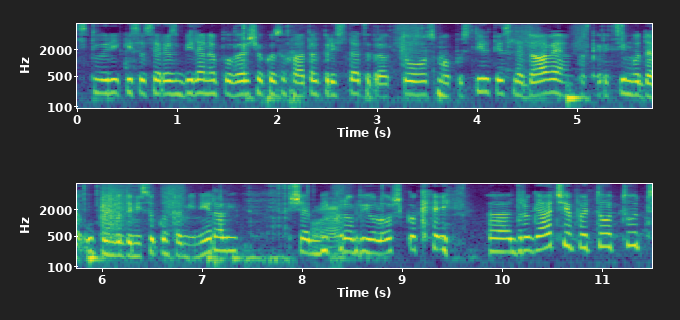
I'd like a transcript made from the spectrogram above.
stvari, ki so se razbile na površju, ko so hoteli pristati. se Pravi, to smo pustili, te sledove, ampak recimo, da upajmo, da niso kontaminirali še mikrobiološko kaj. Uh, drugače pa je to tudi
